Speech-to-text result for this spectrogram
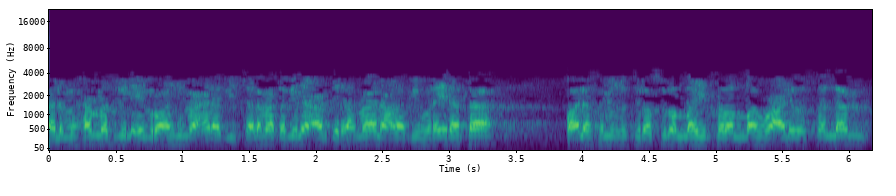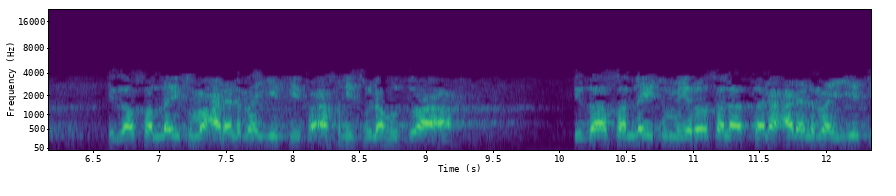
عن محمد بن إبراهيم عن أبي سلمة بن عبد الرحمن عن أبي هريرة قال سمعت رسول الله صلى الله عليه وسلم إذا صليتم على الميت فأخلصوا له الدعاء. إذا صليتم يرو صلاة على الميت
